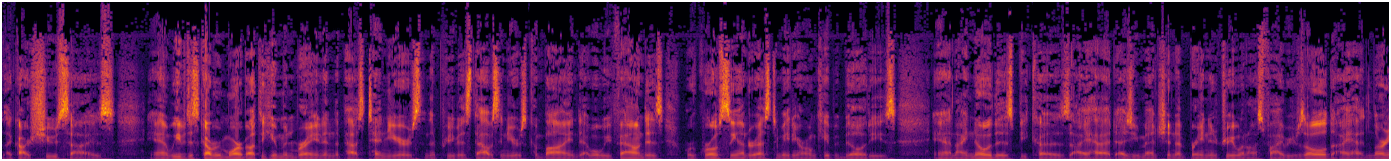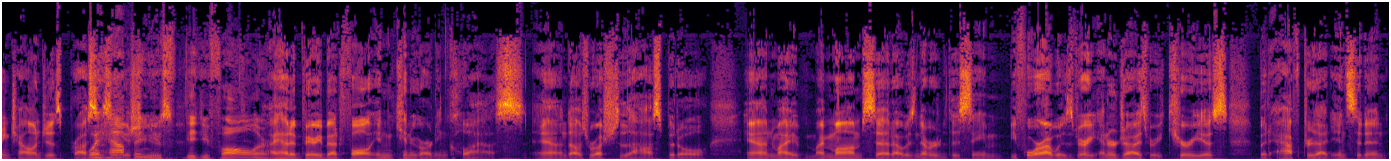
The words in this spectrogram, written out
like our shoe size. And we've discovered more about the human brain in the past 10 years than the previous thousand years combined. And what we found is we're grossly underestimating our own capabilities. And I know this because I had, as you mentioned, a brain injury when I was five years old. I had learning challenges, processing what happened? issues. You, did you fall? Or? I had a very bad fall in kindergarten class, and I was rushed to the hospital. And my, my mom said I was never the same before I was very energized, very curious, but after that incident,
